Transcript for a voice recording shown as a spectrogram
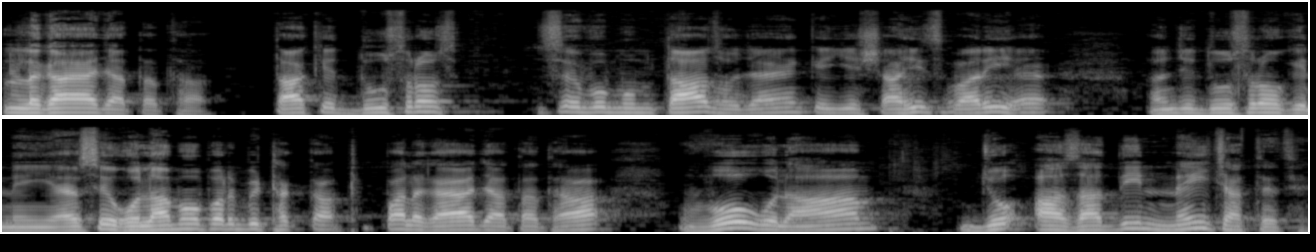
لگایا جاتا تھا تاکہ دوسروں سے وہ ممتاز ہو جائیں کہ یہ شاہی سواری ہے۔ ہاں جی دوسروں کی نہیں ہے ایسے غلاموں پر بھی ٹھکا، ٹھپا لگایا جاتا تھا۔ وہ غلام جو آزادی نہیں چاہتے تھے،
